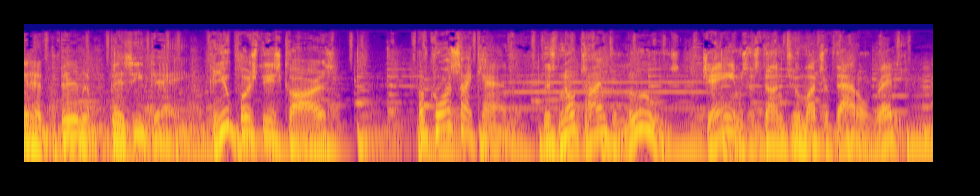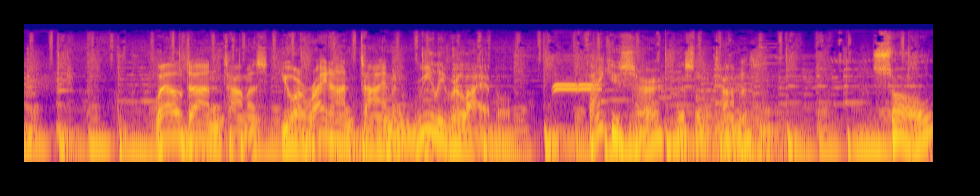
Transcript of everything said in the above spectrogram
It had been a busy day. Can you push these cars? Of course I can. There's no time to lose. James has done too much of that already. Well done, Thomas. You are right on time and really reliable. Thank you, sir, whistled Thomas. So,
